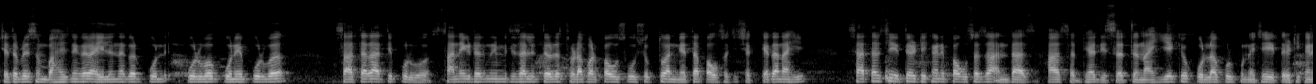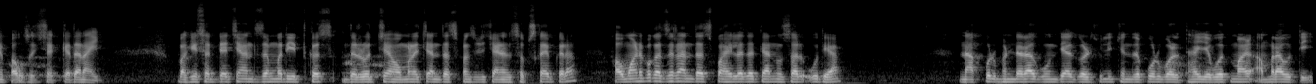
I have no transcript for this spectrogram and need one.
छत्रपती संभाजीनगर अहिल्यानगर पुणे पूर्व पुणे पूर्व सातारा अतिपूर्व स्थानिक ढग निर्मिती झाली तरच थोडाफार पाऊस होऊ शकतो अन्यथा पावसाची शक्यता नाही. सातारच्या इतर ठिकाणी पावसाचा अंदाज हा सध्या दिसत नाही आहे किंवा कोल्हापूर पुण्याच्या इतर ठिकाणी पावसाची शक्यता नाही. बाकी सध्याच्या अंदाजामध्ये इतकंच. दररोजच्या हवामानाच्या अंदाज पाहण्यासाठी चॅनल सबस्क्राईब करा. हवामान बघा जर अंदाज पाहिला तर त्यानुसार उद्या नागपूर भंडारा गोंदिया गडचिरोली चंद्रपूर वर्धा यवतमाळ अमरावती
